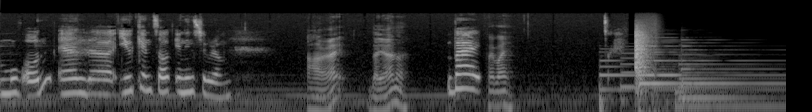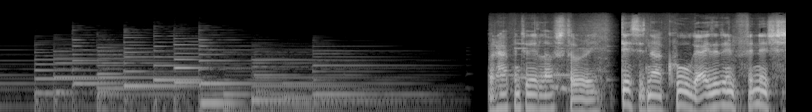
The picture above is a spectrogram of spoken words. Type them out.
move on, and uh, you can talk in Instagram. Alright, Diana, Bye. bye bye. What happened to their love story? This is not cool, guys. It didn't finish.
